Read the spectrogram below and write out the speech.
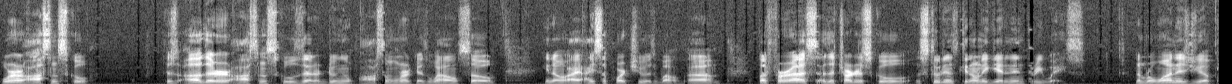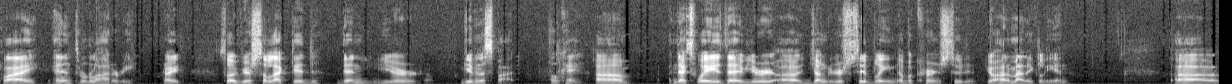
we're an awesome school. There's other awesome schools that are doing awesome work as well. So, you know, I, I support you as well. Um, but for us as a charter school, students can only get in in three ways. Number one is you apply and then through lottery, right? So if you're selected, then you're given a spot. Okay. Um, next way is that if you're a younger sibling of a current student, you're automatically in. Uh,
